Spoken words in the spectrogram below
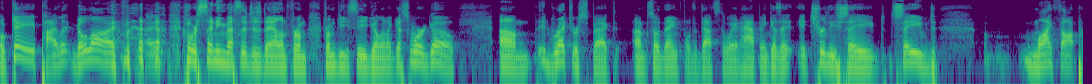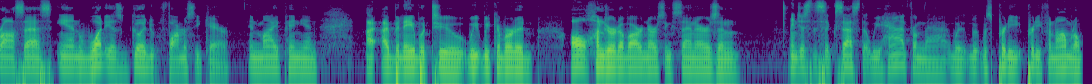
okay, pilot, go live. we're sending messages down from from DC, going, I guess we're go. Um, in retrospect, I'm so thankful that that's the way it happened because it, it truly saved saved my thought process in what is good pharmacy care. In my opinion, I, I've been able to. We, we converted all hundred of our nursing centers, and and just the success that we had from that was, was pretty pretty phenomenal.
